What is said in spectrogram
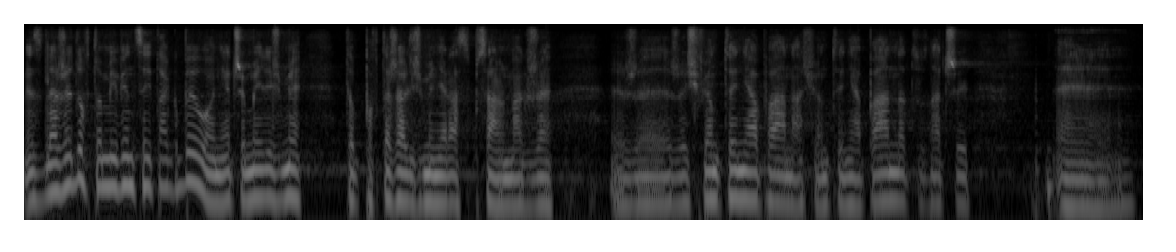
Więc dla Żydów to mniej więcej tak było, nie? Czy mieliśmy, to powtarzaliśmy nieraz w psalmach, że, że, że świątynia Pana, świątynia Pana, to znaczy e,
